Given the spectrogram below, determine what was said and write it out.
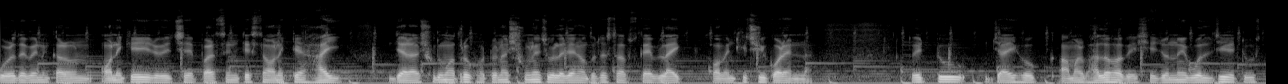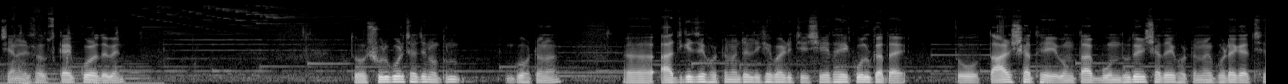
করে দেবেন, কারণ অনেকেই রয়েছে পার্সেন্টেজটা অনেকটাই হাই যারা শুধুমাত্র ঘটনা শুনে চলে যান অথচ সাবস্ক্রাইব লাইক কমেন্ট কিছুই করেন না। তো একটু যাই হোক, আমার ভালো হবে সেই জন্যই বলছি একটু চ্যানেল সাবস্ক্রাইব করে দেবেন। তো শুরু করছে আজ নতুন ঘটনা। আজকে যে ঘটনাটা লিখে পাঠিয়েছি, সে থাকে কলকাতায়। তো তার সাথে এবং তার বন্ধুদের সাথে ঘটনা ঘটে গেছে।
